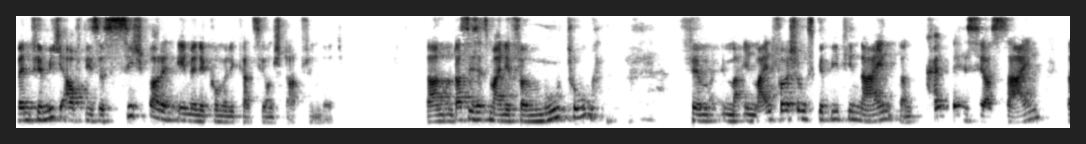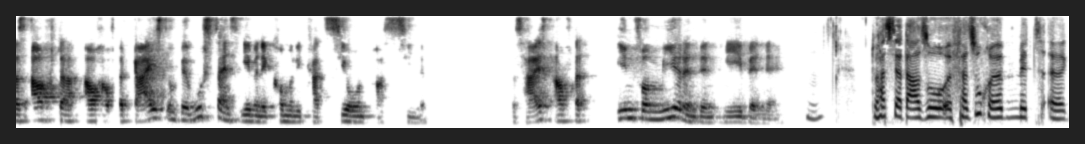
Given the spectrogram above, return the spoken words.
wenn für mich auf dieser sichtbaren Ebene Kommunikation stattfindet, dann, und das ist jetzt meine Vermutung für, in mein Forschungsgebiet hinein, dann könnte es ja sein, dass auch, da, auch auf der Geist- und Bewusstseinsebene Kommunikation passiert. Das heißt, auf der informierenden Ebene. Hm. Du hast ja da so äh, Versuche mit äh,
